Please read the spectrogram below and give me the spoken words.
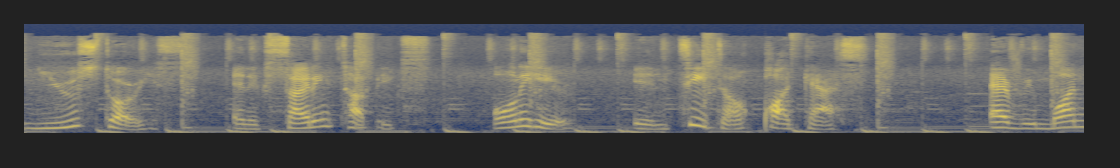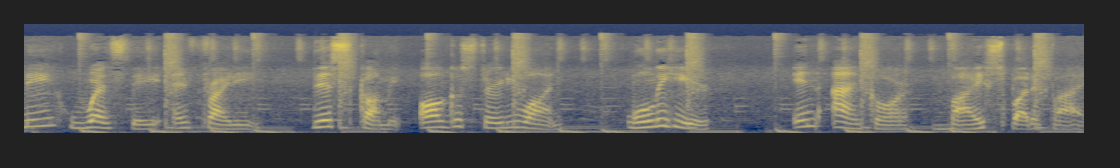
New stories, and exciting topics only here in Tea Talk Podcast. Every Monday, Wednesday, and Friday this coming August 31, only here in Anchor by Spotify.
